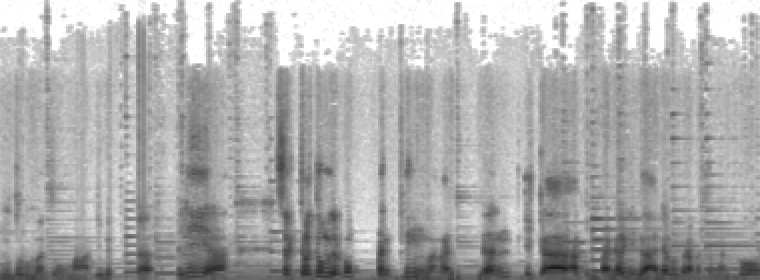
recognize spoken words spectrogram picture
untuk membantu umat juga. Jadi ya circle itu menurutku penting banget. Dan ketika aku di Padang juga ada beberapa temanku.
